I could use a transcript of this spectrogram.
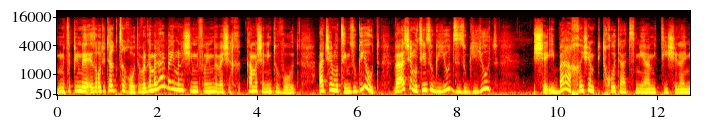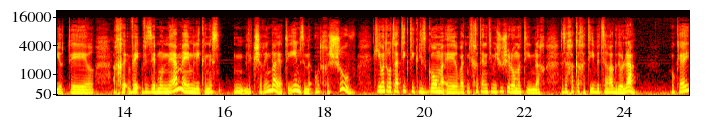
מצפים לעזרות יותר קצרות, אבל גם אליי באים אנשים לפעמים במשך כמה שנים טובות, עד שהם מוצאים זוגיות. ואז כשהם מוצאים זוגיות, זה זוגיות שהיא באה אחרי שהם פיתחו את העצמי האמיתי שלהם יותר, אחרי, ו, וזה מונע מהם להיכנס לקשרים בעייתיים, זה מאוד חשוב. כי אם את רוצה טיק טיק לסגור מהר, ואת מתחתנת עם מישהו שלא מתאים לך, אז אחר כך את תהיי בצרה גדולה, אוקיי?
